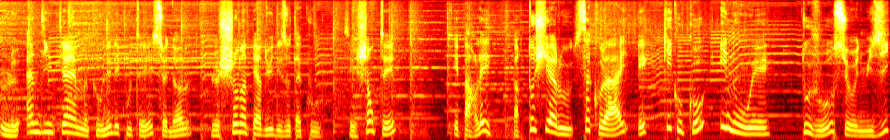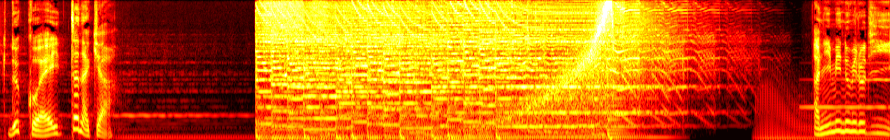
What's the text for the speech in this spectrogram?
Le ending theme que vous venez d'écouter se nomme Le chemin perdu des otaku. C'est chanté et parlé par Toshiharu Sakurai et Kikuko Inoue, toujours sur une musique de Koei Tanaka. Animé No Mélodie,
